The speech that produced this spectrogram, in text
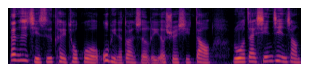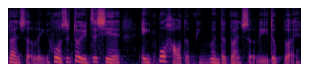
但是其实可以透过物品的断舍离而学习到如何在心境上断舍离，或者是对于这些诶不好的评论的断舍离，对不对？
